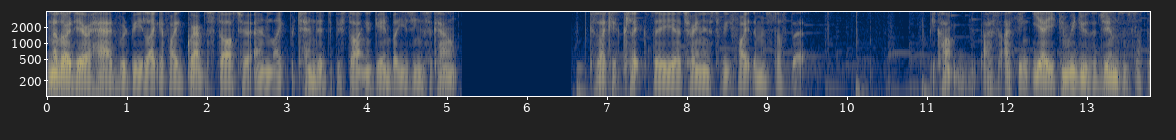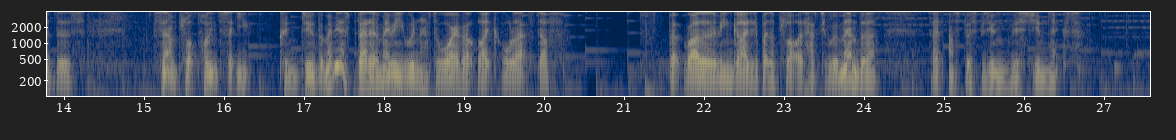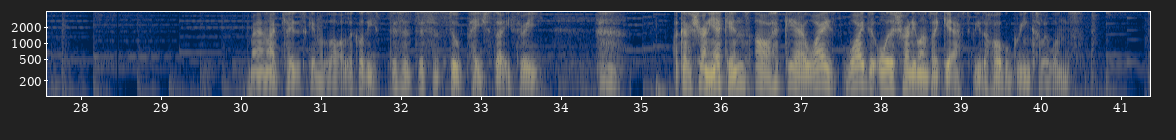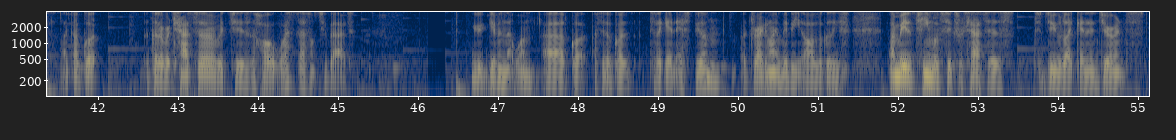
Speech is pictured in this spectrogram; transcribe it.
Another idea I had would be like if I grabbed a starter and like pretended to be starting again but using this account. Because I could click the uh, trainers to refight them and stuff, but you can't. I, I think yeah, you can redo the gyms and stuff, but there's certain plot points that you couldn't do. But maybe that's better. Maybe you wouldn't have to worry about like all of that stuff. But rather than being guided by the plot, I'd have to remember that I'm supposed to be doing this gym next. Man, I played this game a lot. Look at all these. This is this is still page 33. I got a shiny Ekans. Oh heck yeah! Why why do all the shiny ones I get have to be the horrible green color ones? Like I've got I've got a Rattata, which is a horrible. That's, that's not too bad. Given that one. Uh, I've got. I think I've got. Did I get an Espeon? A Dragonite maybe? Oh look at these. I made a team of six Rattatas to do like an endurance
